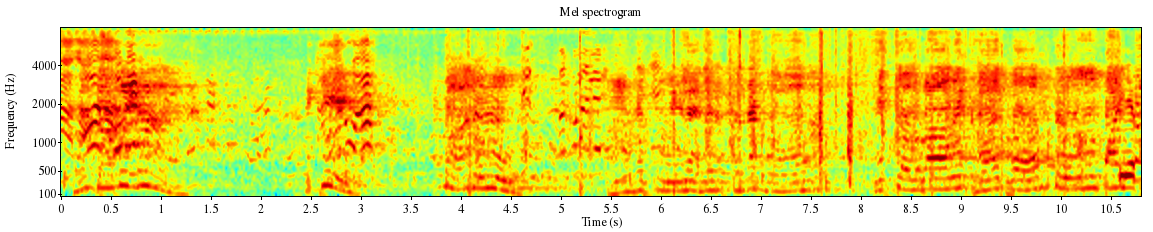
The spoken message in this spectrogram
ยังจำไม่ได้พิกกี้มาดูเอาครับคุยแรกเลยครับทางด้านของวิก เรียบ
